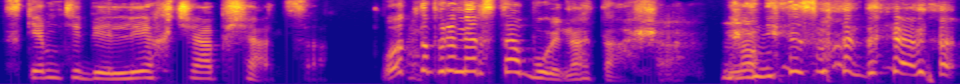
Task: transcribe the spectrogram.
с кем тебе легче общаться. Вот, например, с тобой, Наташа. Но несмотря на...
